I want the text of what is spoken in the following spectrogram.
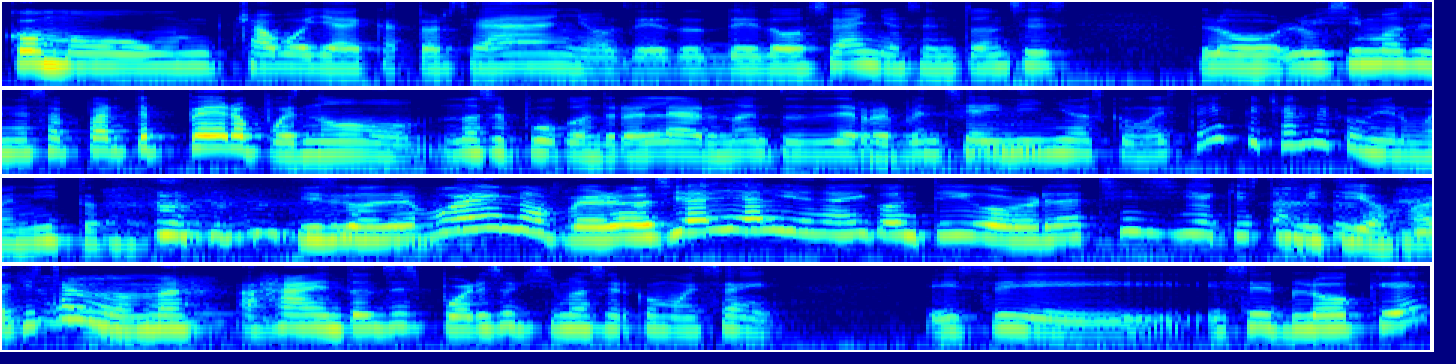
como un chavo ya de 14 años, de, de 12 años, entonces lo, lo hicimos en esa parte, pero pues no, no se pudo controlar, ¿no? Entonces de repente si hay niños como, estoy escuchando con mi hermanito, y es como de, bueno, pero si hay alguien ahí contigo, ¿verdad? Sí, sí, aquí está mi tío, aquí está mi mamá, ajá, entonces por eso quisimos hacer como ese, ese, ese bloque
